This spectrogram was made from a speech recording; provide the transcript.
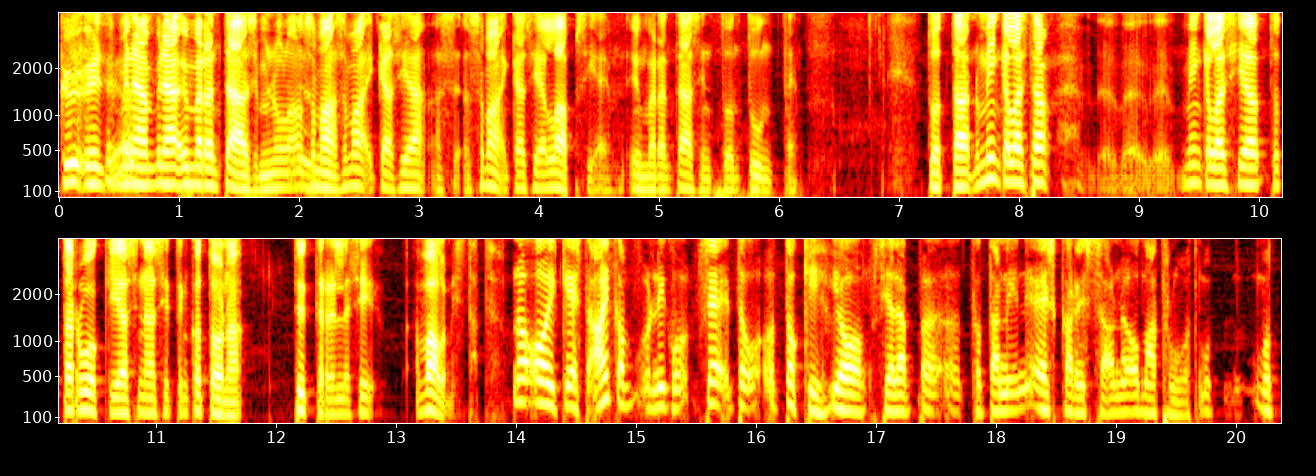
Kyllä, minä, minä ymmärrän täysin. Minulla on sama, sama, ikäisiä, sama ikäisiä lapsia ja ymmärrän täysin tuon tunteen. Tuota, no minkälaista, minkälaisia tuota, ruokia sinä sitten kotona tyttärellesi valmistat? No oikeasti, aika niin kuin se, to, toki joo, siellä äh, tota, niin Eskarissa on ne omat ruoat, mutta mut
